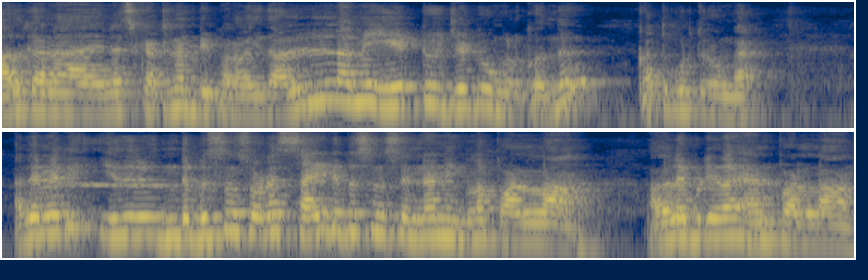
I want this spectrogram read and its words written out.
அதுக்கான என்னாச்சும் கட்டணம் பிடிப்பாங்களா இது எல்லாமே ஏ டு ஜெட் உங்களுக்கு வந்து கற்றுக் கொடுத்துருவாங்க. அதேமாரி இது இந்த பிஸ்னஸோட சைடு பிஸ்னஸ் என்ன நீங்களாம் பண்ணலாம்? அதில் எப்படிலாம் ஏர்ன் பண்ணலாம்?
